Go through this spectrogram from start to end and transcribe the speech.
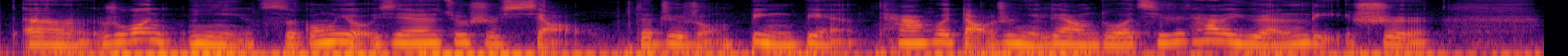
嗯，如果你子宫有一些就是小的这种病变，它会导致你量多。其实它的原理是，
